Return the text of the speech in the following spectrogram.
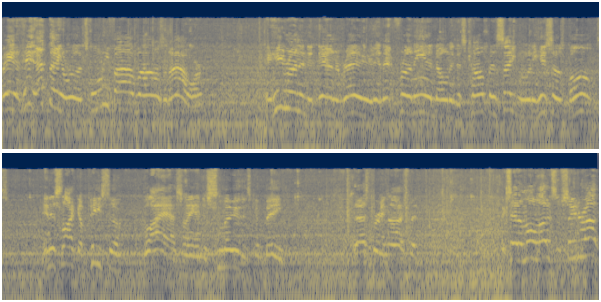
man, he, that thing will run 25 miles an hour, and he running it down the road, and that front end on it is compensating when he hits those bumps, and it's like a piece of glass, man, just smooth as can be. That's pretty nice, but like I said, I'm gonna load some cedar up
